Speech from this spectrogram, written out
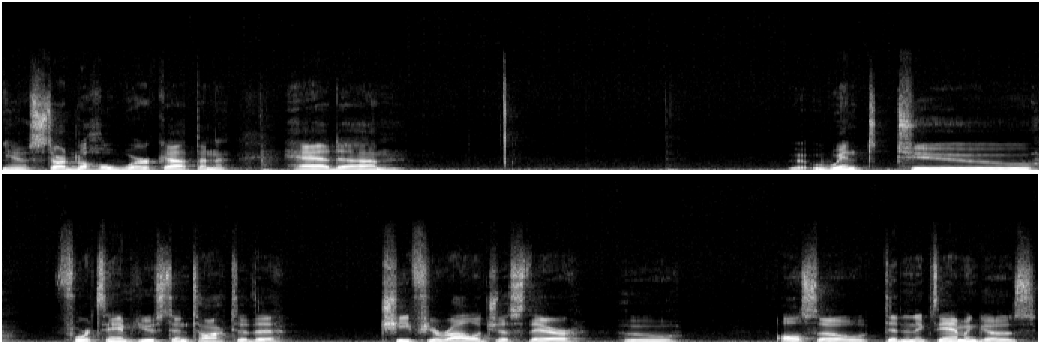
you know, started a whole workup and had um, went to Fort Sam Houston, talked to the chief urologist there, who also did an exam and goes,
